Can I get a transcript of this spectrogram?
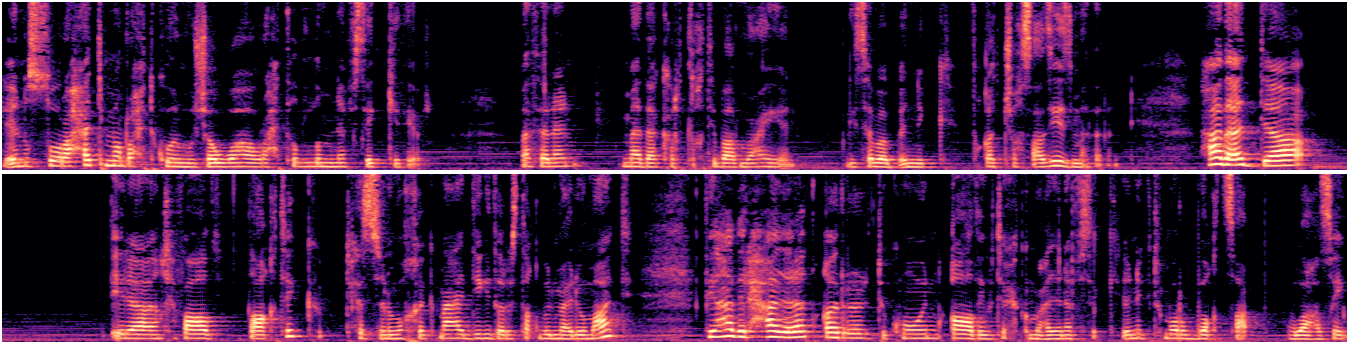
لأن الصورة حتما راح تكون مشوهة وراح تظلم نفسك كثير. مثلا ما ذاكرت اختبار معين لسبب أنك فقدت شخص عزيز مثلا. هذا أدى إلى انخفاض طاقتك تحس إنه مخك ما عاد يقدر يستقبل معلومات. في هذه الحالة لا تقرر تكون قاضي وتحكم على نفسك لأنك تمر بوقت صعب وعصيب.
